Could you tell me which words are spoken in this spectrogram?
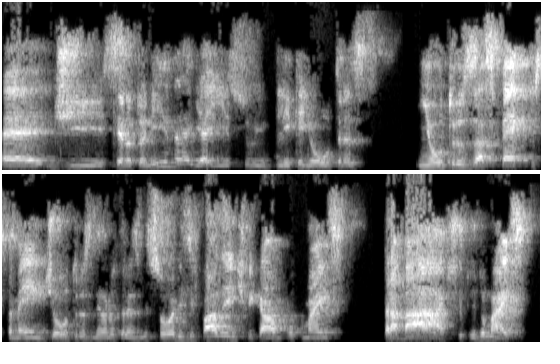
é, de serotonina, e aí isso implica em outras em outros aspectos também, de outros neurotransmissores, e faz a gente ficar um pouco mais para baixo e tudo mais.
